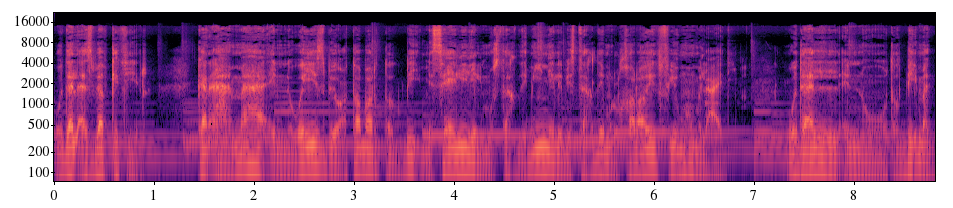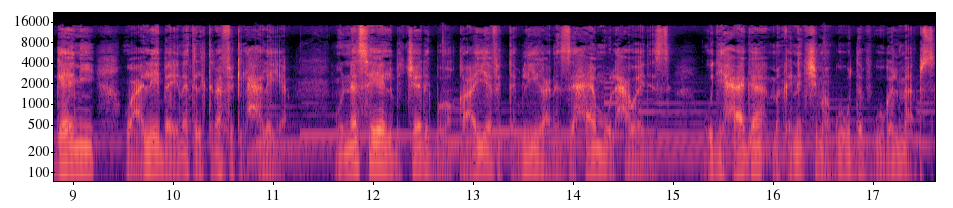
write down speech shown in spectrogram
وده لأسباب كتير. كان أهمها إن ويز بيعتبر تطبيق مثالي للمستخدمين اللي بيستخدموا الخرائط في يومهم العادي وده لأنه تطبيق مجاني وعليه بيانات ال traffic الحالية والناس هي اللي بتشارك بواقعية في التبليغ عن الزحام والحوادث ودي حاجة ما كانتش موجودة في جوجل Maps.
